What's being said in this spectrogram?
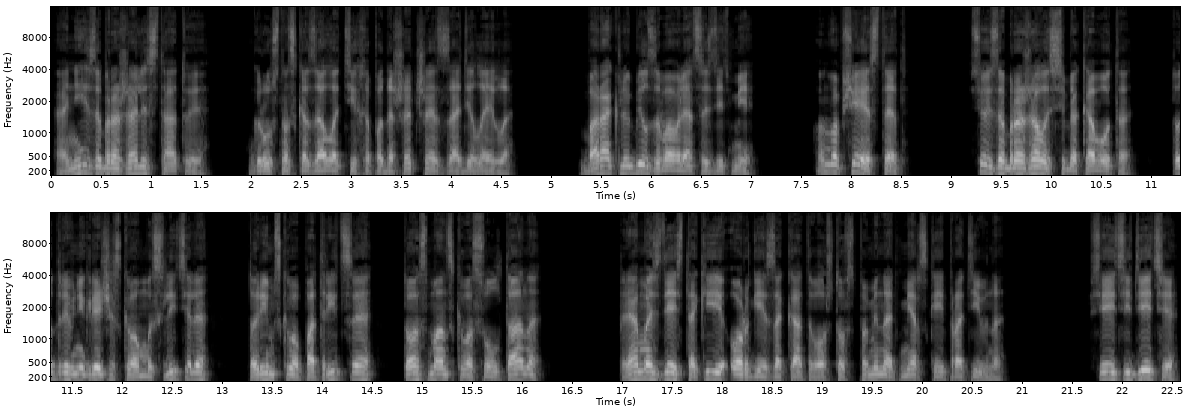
«Они изображали статуи», — грустно сказала тихо подошедшая сзади Лейла. Барак любил забавляться с детьми. Он вообще эстет. Все изображал из себя кого-то, то древнегреческого мыслителя, то римского патриция, то османского султана. Прямо здесь такие оргии закатывал, что вспоминать мерзко и противно. Все эти дети,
